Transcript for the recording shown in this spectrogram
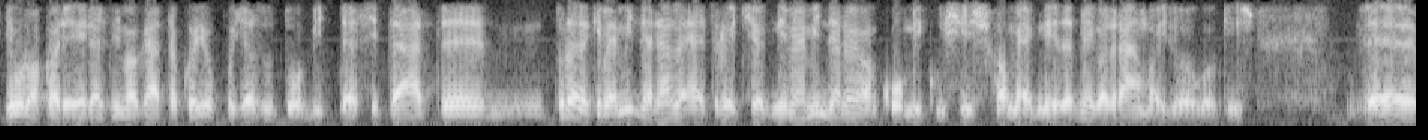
jól akarja érezni magát, akkor jobb, hogy az utóbbit teszi. Tehát e, tulajdonképpen mindenen lehet rötyögni, mert minden olyan komikus is, ha megnézed, még a drámai dolgok is. E,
